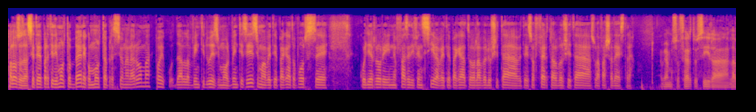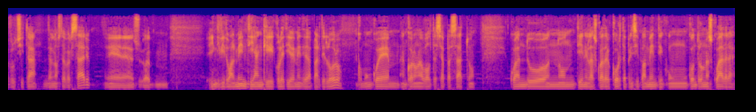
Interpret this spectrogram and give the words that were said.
Paolo siete partiti molto bene, con molta pressione alla Roma, poi dal 22 al 26 avete pagato forse quegli errori in fase difensiva, avete pagato la velocità, avete sofferto la velocità sulla fascia destra? Abbiamo sofferto sì la, la velocità del nostro avversario, eh, eh, individualmente e anche collettivamente da parte loro. Comunque ancora una volta si è passato quando non tiene la squadra corta principalmente con, contro una squadra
